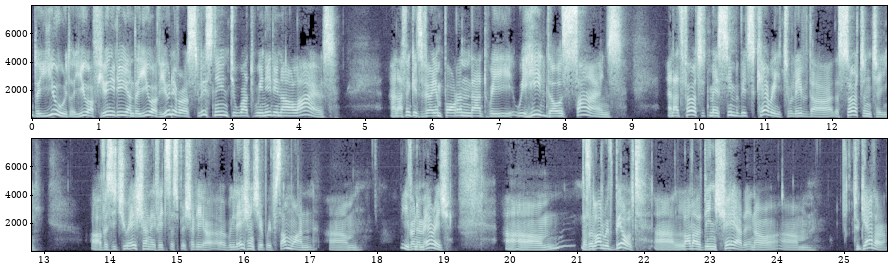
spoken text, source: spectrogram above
the you, the you of unity and the you of universe listening to what we need in our lives. And I think it's very important that we, we heed those signs. And at first, it may seem a bit scary to leave the, the certainty of a situation, if it's especially a, a relationship with someone, um, even a marriage. Um, there's a lot we've built, uh, a lot have been shared, you know, um, together.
